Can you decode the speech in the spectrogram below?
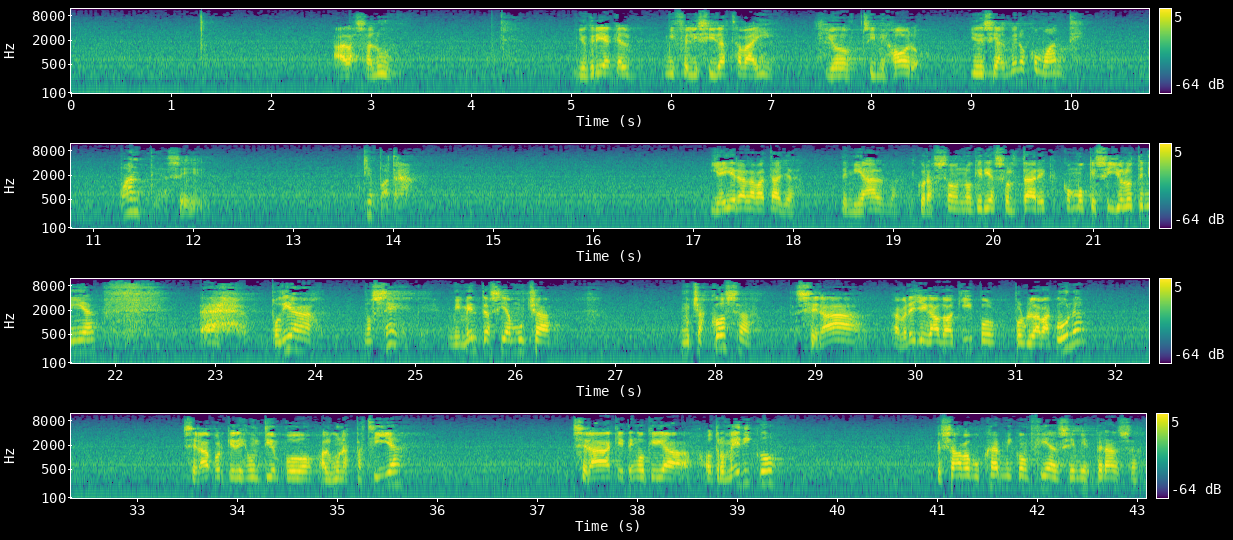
a la salud. Yo creía que mi felicidad estaba ahí, yo si mejoro. Yo decía, al menos como antes, como antes, hace tiempo atrás. Y ahí era la batalla de mi alma, mi corazón, no quería soltar, es como que si yo lo tenía, eh, podía, no sé, mi mente hacía mucha, muchas cosas. ¿Será, habré llegado aquí por la vacuna? ¿Será porque dejé un tiempo algunas pastillas? ¿Será que tengo que ir a otro médico? Empezaba a buscar mi confianza y mi esperanza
